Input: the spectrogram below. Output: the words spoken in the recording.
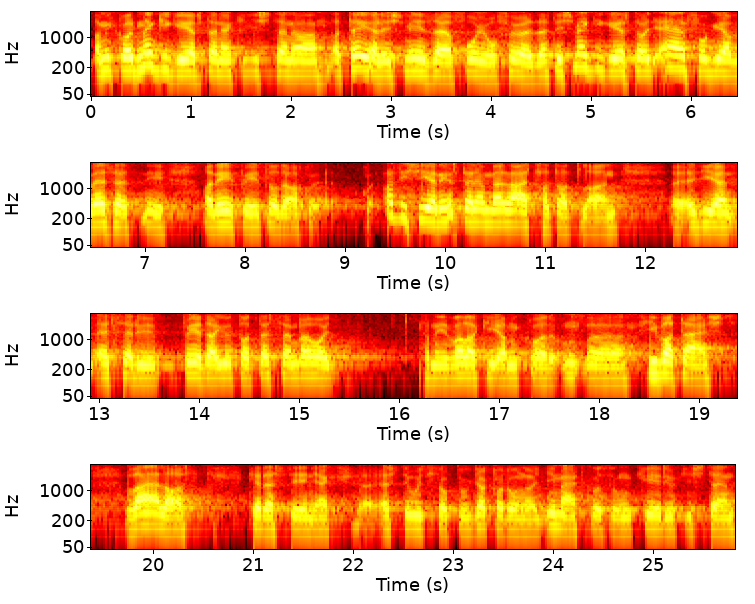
amikor megígérte neki Isten a, a tejjel és mézzel folyó földet, és megígérte, hogy el fogja vezetni a népét oda, akkor az is ilyen értelemben láthatatlan. Egy ilyen egyszerű példa jutott eszembe, hogy tudom valaki, amikor uh, hivatást választ, keresztények ezt úgy szoktuk gyakorolni, hogy imádkozunk, kérjük Isten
